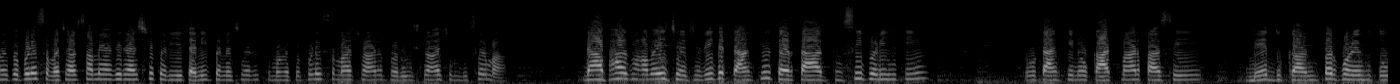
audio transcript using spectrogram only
મહત્વપૂર્ણ સમાચાર સામે આવી રહ્યા છે. કરીએ તેની પર નજર તો મહત્વપૂર્ણ સમાચાર, ભરૂચના જંબુસરમાં ડાભા ગામે જર્જરિત ટાંકી ઉતરતા ધસી પડી હતી. તો ટાંકીનો કાટમાળ પાસે બે દુકાન પર પડ્યો હતો.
